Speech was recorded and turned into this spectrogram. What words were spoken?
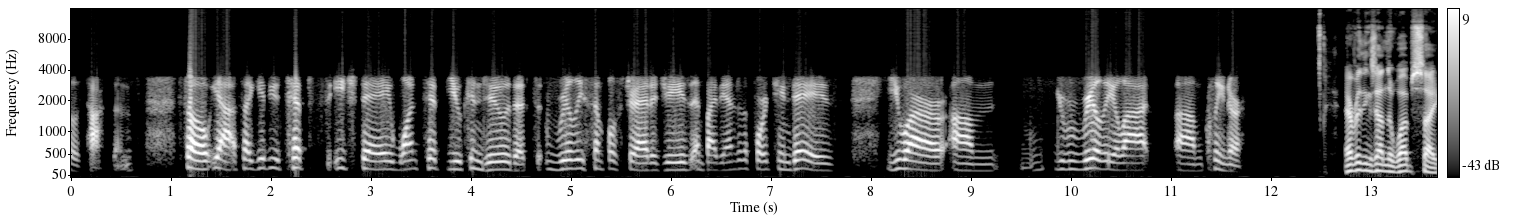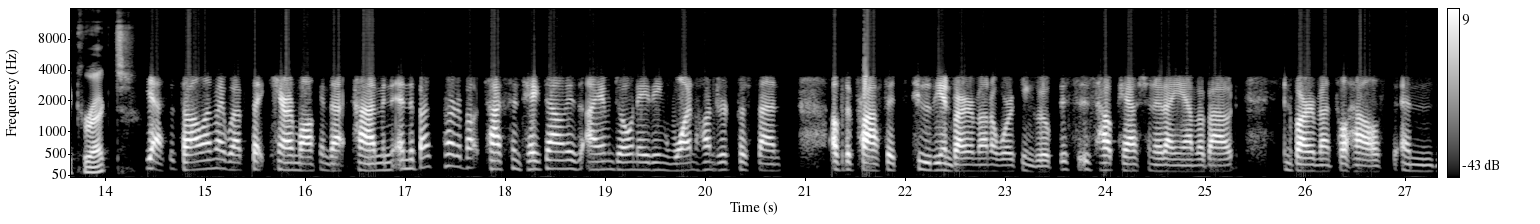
those toxins. So yeah, so I give you tips each day. One tip you can do that's really simple strategies, and by the end of the 14 days, you are um, you're really a lot um, cleaner. Everything's on the website, correct? Yes, it's all on my website, KarenMalkin.com. And, and the best part about Toxin Takedown is I am donating 100% of the profits to the Environmental Working Group. This is how passionate I am about environmental health and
